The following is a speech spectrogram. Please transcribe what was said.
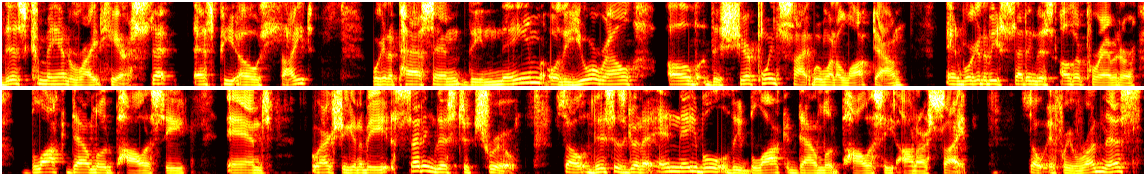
this command right here, set SPO site. We're going to pass in the name or the URL of the SharePoint site we want to lock down. And we're going to be setting this other parameter, block download policy. And we're actually going to be setting this to true. So this is going to enable the block download policy on our site. So if we run this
